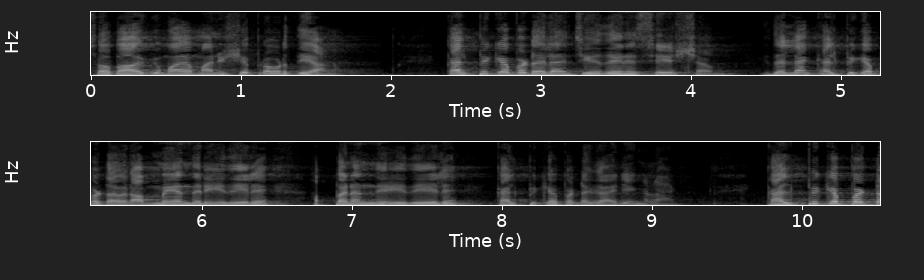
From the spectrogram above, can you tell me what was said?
സ്വാഭാവികമായ മനുഷ്യ പ്രവൃത്തിയാണ് കൽപ്പിക്കപ്പെട്ടതെല്ലാം ചെയ്തതിന് ശേഷം ഇതെല്ലാം കൽപ്പിക്കപ്പെട്ട ഒരു അമ്മയെന്ന രീതിയിൽ അപ്പനെന്ന രീതിയിൽ കൽപ്പിക്കപ്പെട്ട കാര്യങ്ങളാണ്. കൽപ്പിക്കപ്പെട്ട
